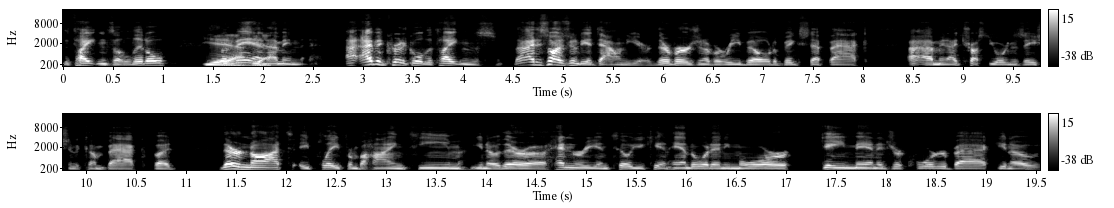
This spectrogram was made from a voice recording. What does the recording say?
the Titans a little. Yeah, but man, yeah. I mean, I, have been critical of the Titans. I just thought it was going to be a down year. Their version of a rebuild, a big step back. I, I mean, I trust the organization to come back, but they're not a play from behind team. You know, they're a Henry until you can't handle it anymore game manager, quarterback, you know,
